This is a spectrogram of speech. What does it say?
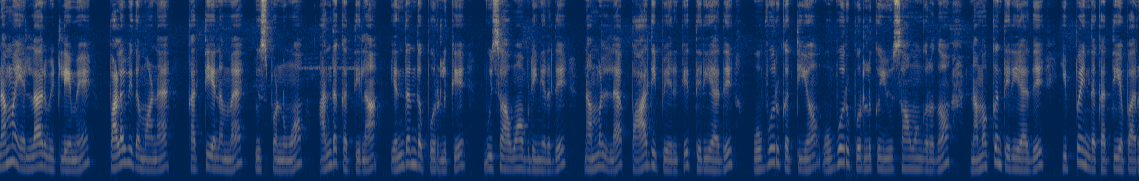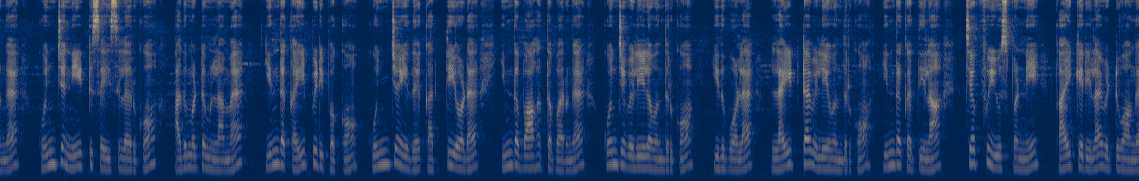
நம்ம எல்லார் வீட்லேயுமே பலவிதமான கத்தியை நம்ம யூஸ் பண்ணுவோம். அந்த கத்திலாம் எந்தெந்த பொருளுக்கு யூஸ் ஆகும் அப்படிங்கிறது நம்மளில் பாதி பேருக்கு தெரியாது. ஒவ்வொரு கத்தியும் ஒவ்வொரு பொருளுக்கு யூஸ் ஆகுங்கிறதும் நமக்கும் தெரியாது. இப்போ இந்த கத்தியை பாருங்கள் கொஞ்சம் நீட்டு சைஸில் இருக்கும். அது மட்டும் இல்லாமல் இந்த கைப்பிடி பக்கம் கொஞ்சம் இது கத்தியோட இந்த பாகத்தை பாருங்கள் கொஞ்சம் வெளியில் வந்திருக்கோம். இதுபோல் லைட்டாக வெளியே வந்திருக்கும். இந்த கத்திலாம் செஃப் யூஸ் பண்ணி காய்கறிலாம் வெட்டுவாங்க.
